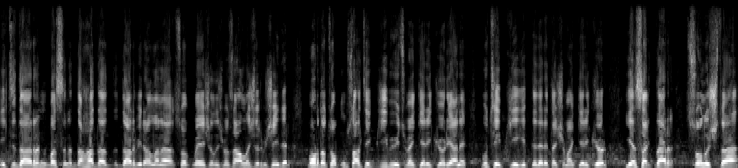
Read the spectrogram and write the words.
iktidarın basını daha da dar bir alana sokmaya çalışması anlaşılır bir şeydir. Burada toplumsal tepkiyi büyütmek gerekiyor. Yani bu tepkiyi kitlelere taşımak gerekiyor. Yasaklar sonuçta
